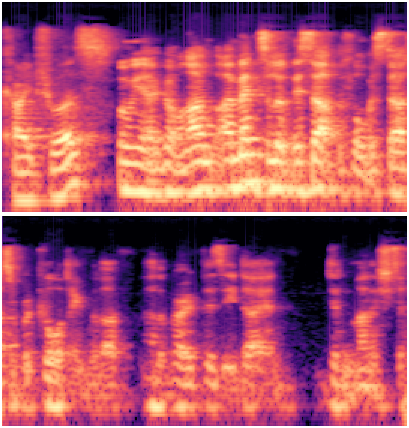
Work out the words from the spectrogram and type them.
coach was. oh yeah, go on. I, I meant to look this up before we started recording, but I've had a very busy day and didn't manage to.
